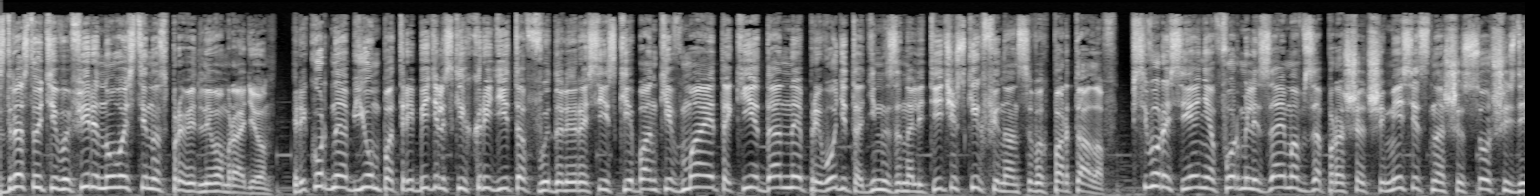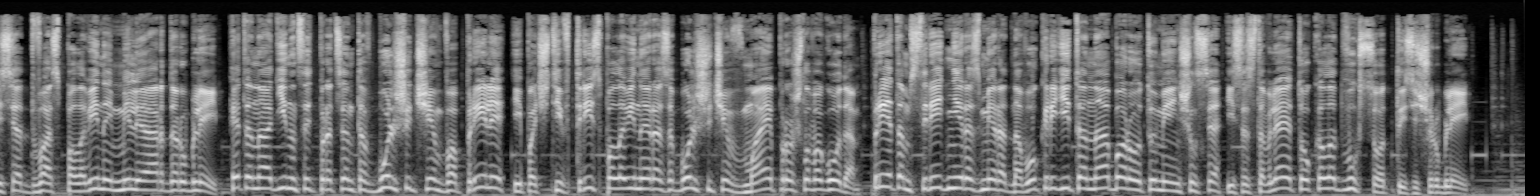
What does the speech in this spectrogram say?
Здравствуйте, в эфире новости на Справедливом радио. Рекордный объем потребительских кредитов выдали российские банки в мае. Такие данные приводит один из аналитических финансовых порталов. Всего россияне оформили займов за прошедший месяц на 662,5 миллиарда рублей. Это на 11% больше, чем в апреле и почти в 3,5 раза больше, чем в мае прошлого года. При этом средний размер одного кредита наоборот уменьшился и составляет около 200 тысяч рублей.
